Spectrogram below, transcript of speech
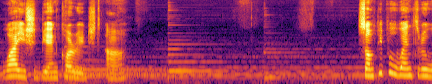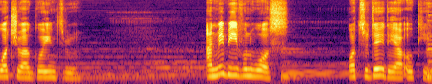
why you should be encouraged are Some people went through what you are going through, and maybe even worse, but today they are okay.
